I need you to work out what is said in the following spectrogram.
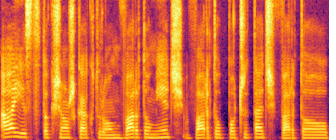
a jest to książka, którą warto mieć, warto poczytać, warto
